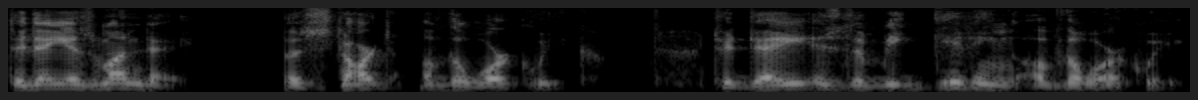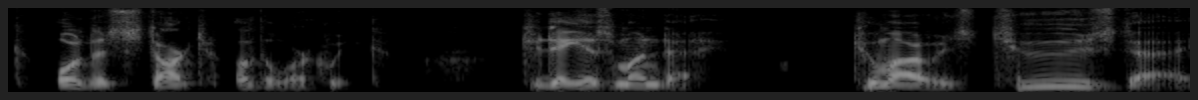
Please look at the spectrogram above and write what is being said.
Today is Monday, the start of the work week. Today is the beginning of the work week or the start of the work week. Today is Monday. Tomorrow is Tuesday.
